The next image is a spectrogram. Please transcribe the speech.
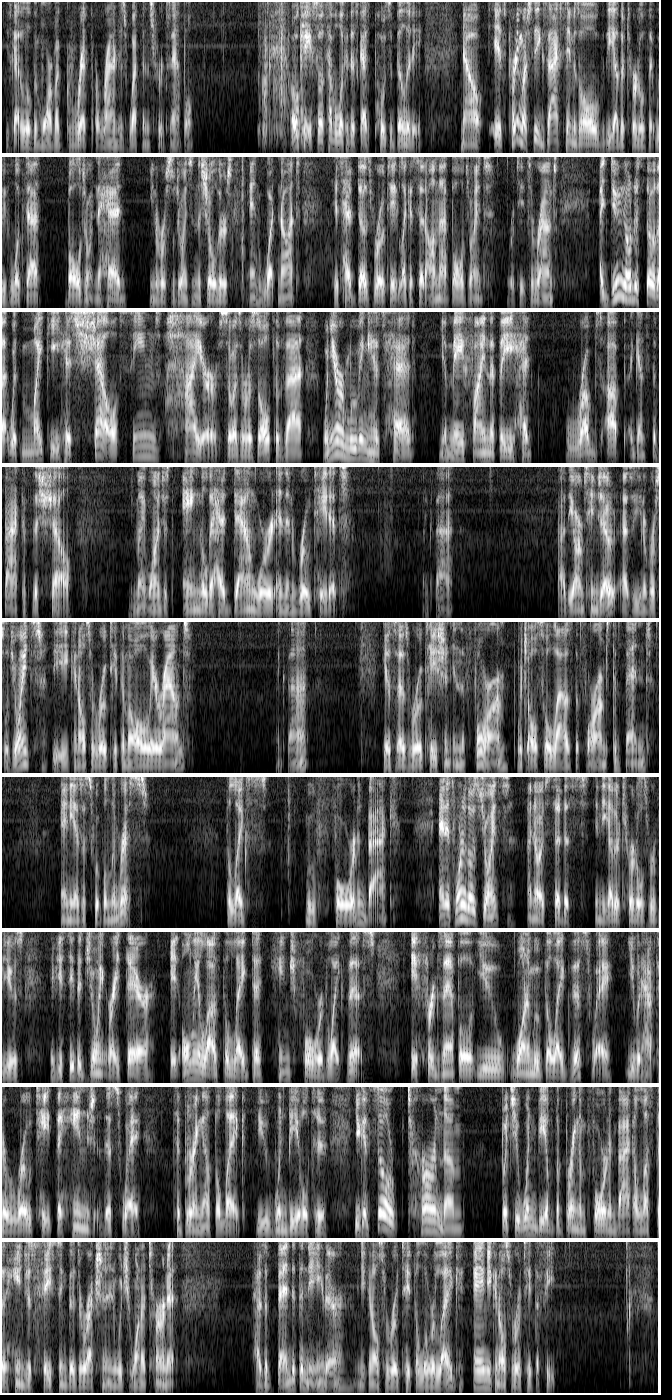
He's got a little bit more of a grip around his weapons, for example. Okay, so let's have a look at this guy's posability. Now, it's pretty much the exact same as all the other turtles that we've looked at. Ball joint in the head, universal joints in the shoulders, and whatnot. His head does rotate, like I said, on that ball joint. Rotates around. I do notice, though, that with Mikey, his shell seems higher. So as a result of that, when you're moving his head, you may find that the head rubs up against the back of the shell. You might want to just angle the head downward and then rotate it like that. Uh, the arms hinge out as a universal joint. You can also rotate them all the way around like that. He has rotation in the forearm, which also allows the forearms to bend. And he has a swivel in the wrists. The legs move forward and back. And it's one of those joints, I know I've said this in the other Turtles reviews, if you see the joint right there, it only allows the leg to hinge forward like this. If, for example, you want to move the leg this way, you would have to rotate the hinge this way to bring out the leg. You wouldn't be able to, you can still turn them, but you wouldn't be able to bring them forward and back unless the hinge is facing the direction in which you want to turn it. Has a bend at the knee there, and you can also rotate the lower leg, and you can also rotate the feet.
